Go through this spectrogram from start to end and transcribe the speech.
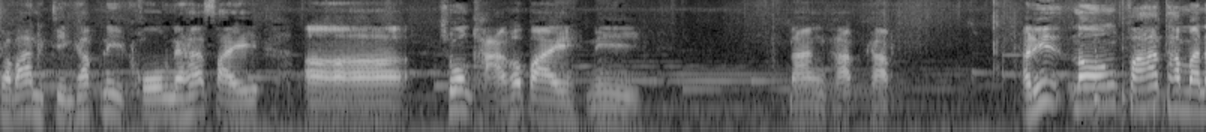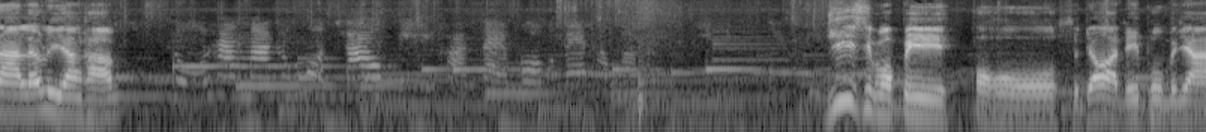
ชาวบ้านจริงๆครับ นี่โครงนะฮะใส่เอ่อช่วงขาเข้าไปนี่นั่งทับครับ อันนี้น้องฟ้าทำมานานแล้วหรือยังครับหนูทำมาทั้งหมด 9 ปีค่ะ แต่พ่อกับแม่ทำมา20 20กว่าปี โอ้โห สุดยอดนี่ภูมิปัญญา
